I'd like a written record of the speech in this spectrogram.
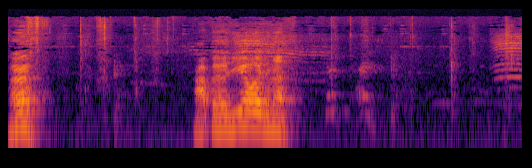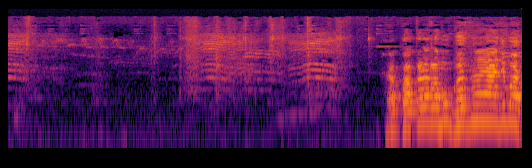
हा? आपल्याला जेवायचं ना ह्या पकडायला मुखच नाही अजिबात.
